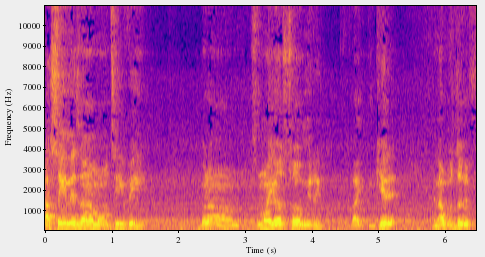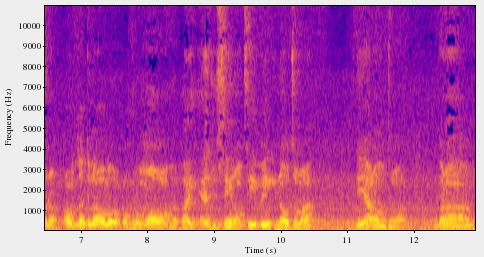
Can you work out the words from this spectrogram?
I seen this um on TV, but um somebody else told me to like to get it, and I was looking for the I was looking all over, over the mall like as you seen on TV. You know what I'm talking about? Yeah, y'all know what I'm talking about. But um,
